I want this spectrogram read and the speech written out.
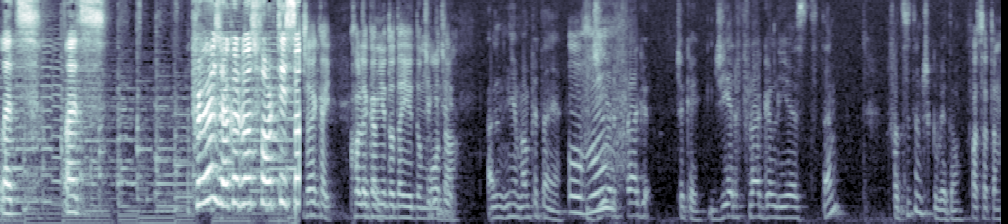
let's let's. Previous record was 40. So Czekaj, kolega mnie dodaje do moda. Ale nie, mam pytanie. Mhm. GR. Czekaj, GR Fragel jest tem? Facetem czy kobietą? Facetem.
